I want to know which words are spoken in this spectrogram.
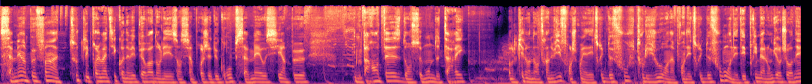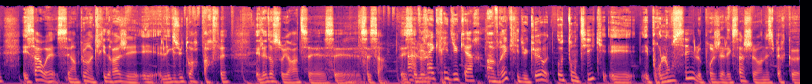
ça met un peu fin à toutes les problématiques qu'on avait pu avoir dans les anciens projets de groupe. Ça met aussi un peu une parenthèse dans ce monde de taré dans lequel on est en train de vivre. Franchement, il y a des trucs de fou. Tous les jours, on apprend des trucs de fou. On est déprimé à longueur de journée. Et ça, ouais, c'est un peu un cri de rage et, et l'exutoire parfait. Et Leather sur Heart, c'est ça. Et Un le- vrai cri du cœur. un vrai cri du cœur authentique et, et pour lancer le projet Alexa, on espère que,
